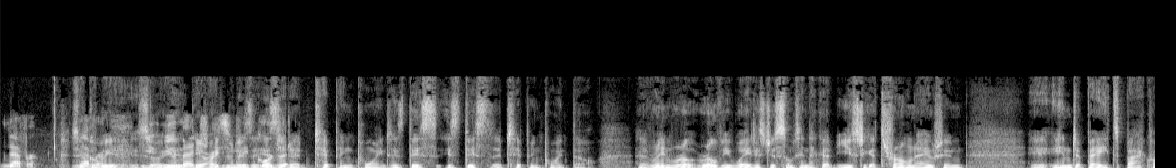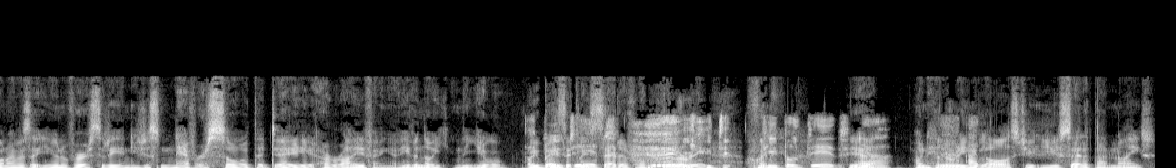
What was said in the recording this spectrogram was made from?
Never. So never. We, so you, you it, the argument the is: is it a tipping point? Is this is this the tipping point though? Uh, Roe, Roe v. Wade is just something that got used to get thrown out in in debates back when I was at university, and you just never saw the day arriving. Even though you you, you basically you said it when Hillary, did. when, people did, yeah, yeah. When Hillary and, lost, you you said it that night.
